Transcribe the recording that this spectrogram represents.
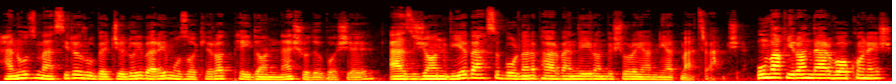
هنوز مسیر رو به جلوی برای مذاکرات پیدا نشده باشه از ژانویه بحث بردن پرونده ایران به شورای امنیت مطرح میشه. اون وقت ایران در واکنش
